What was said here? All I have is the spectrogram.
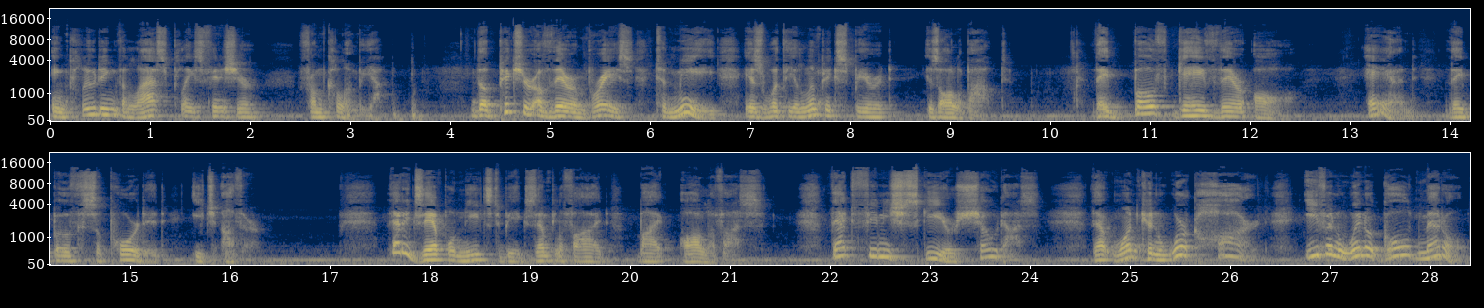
including the last place finisher from Colombia. The picture of their embrace, to me, is what the Olympic spirit is all about. They both gave their all, and they both supported each other. That example needs to be exemplified by all of us. That Finnish skier showed us that one can work hard, even win a gold medal,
